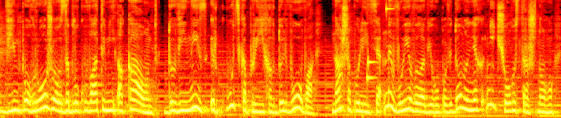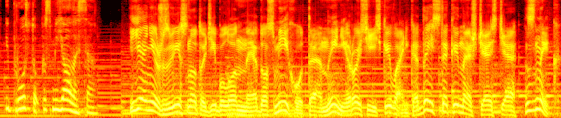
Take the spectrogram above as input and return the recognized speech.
Він погрожував заблокувати мій акаунт. До війни з Іркутська приїхав до Львова. Наша поліція не виявила в його повідомленнях нічого страшного і просто посміялася. Яні ж, звісно, тоді було не до сміху, та нині російський Ванька десь таки на щастя зник.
